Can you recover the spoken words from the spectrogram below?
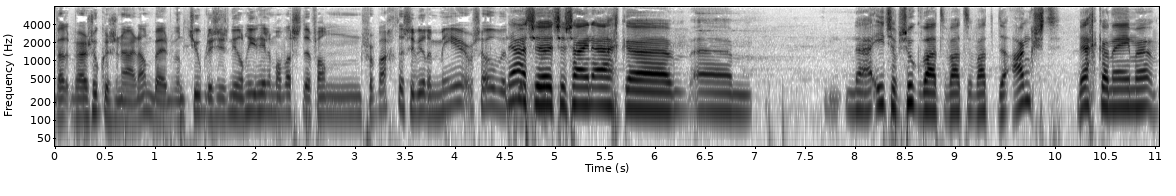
wa- waar zoeken ze naar dan? Bij, want tubeless is nog niet helemaal wat ze ervan verwachten. Ze willen meer of zo? Ja, ze, ze zijn eigenlijk eh, ehm, naar iets op zoek wat, wat, wat de angst weg kan nemen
